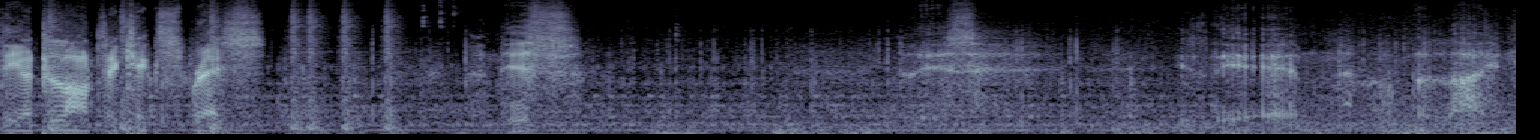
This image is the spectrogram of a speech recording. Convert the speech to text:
the Atlantic Express. And this, this is the end of the line.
